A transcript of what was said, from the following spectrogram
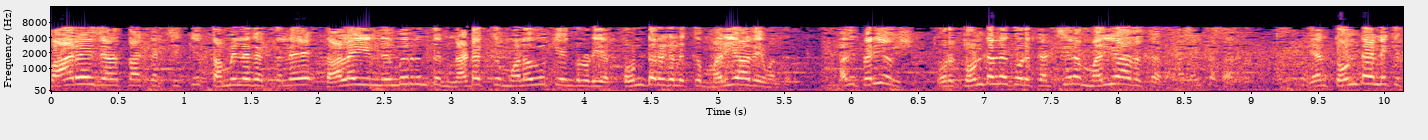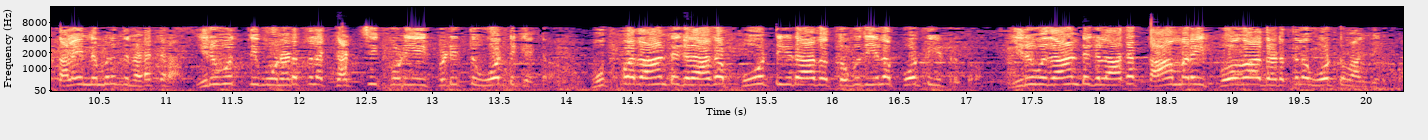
பாரதிய ஜனதா கட்சிக்கு தமிழகத்திலே தலை நிமிர்ந்து நடக்கும் அளவுக்கு எங்களுடைய தொண்டர்களுக்கு மரியாதை வந்திருக்கு அது பெரிய விஷயம். ஒரு தொண்டனுக்கு ஒரு கட்சியில மரியாதை தேவை. சார்? என் தொண்டன் இன்னைக்கு தலை நிமிர்ந்து நடக்கிறான் இருபத்தி மூணு இடத்துல கட்சி கொடியை பிடித்து ஓட்டு கேட்கிறான் முப்பது ஆண்டுகளாக போட்டியிடாத தொகுதியில போட்டியிட்டு இருக்கிறோம். இருபது ஆண்டுகளாக தாமரை போகாத இடத்துல ஓட்டு வாங்கியிருக்கோம்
